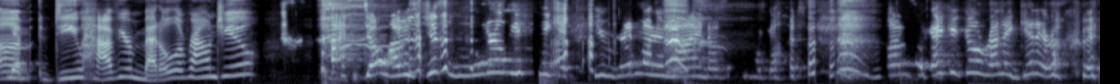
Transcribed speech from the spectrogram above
Um, yep. Do you have your medal around you? I don't. I was just literally thinking. You read my mind. I was like, oh my god. I was like, I could go run and get it real quick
